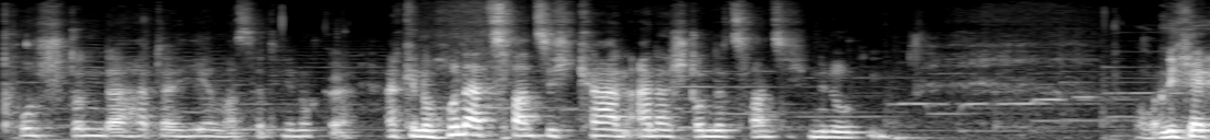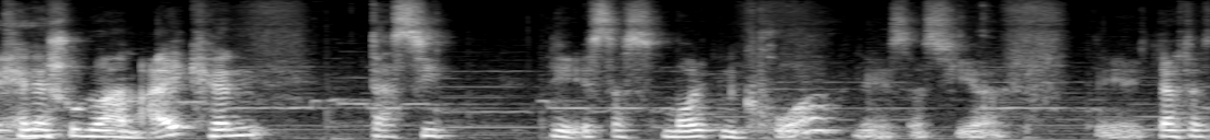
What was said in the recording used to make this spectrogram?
pro Stunde hat er hier. Was hat er hier noch gehört? Ach genau, 120k in einer Stunde 20 Minuten. Okay. Und ich erkenne schon nur am Icon, das sieht. Nee, ist das Molten Core? Nee, ist das hier. Nee, ich dachte,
